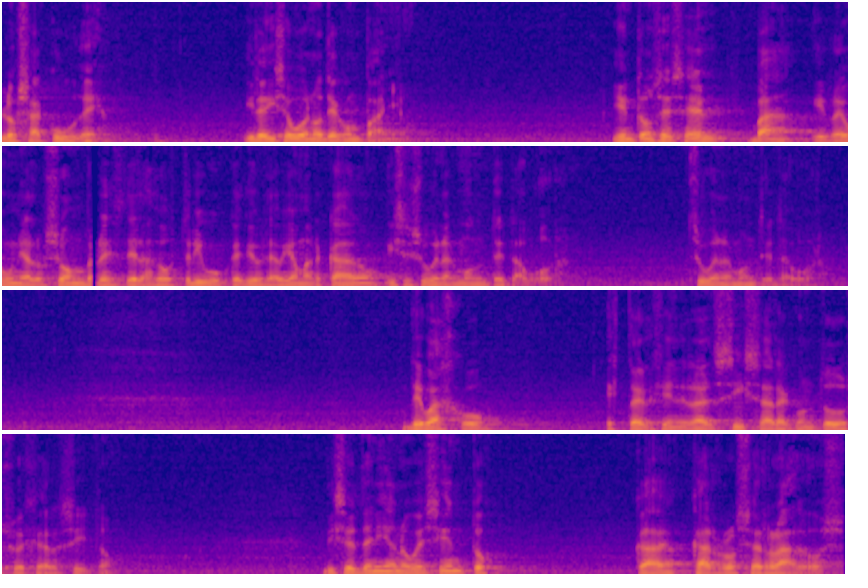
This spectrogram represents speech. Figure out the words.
lo sacude y le dice, bueno, te acompaño. Y entonces él va y reúne a los hombres de las dos tribus que Dios le había marcado y se suben al monte Tabor. Suben al monte Tabor. Debajo está el general Císara con todo su ejército. Dice, tenía 900 carros cerrados.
